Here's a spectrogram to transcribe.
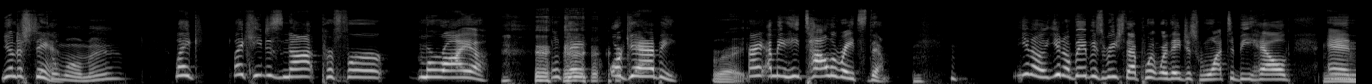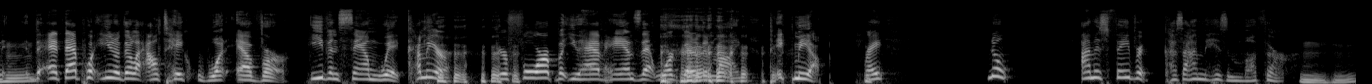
You understand? Come on, man. Like like he does not prefer Mariah, okay, or Gabby. Right. Right? I mean, he tolerates them. you know, you know, babies reach that point where they just want to be held, and Mm-hmm. th- at that point, you know, they're like, "I'll take whatever." Even Sam Witt, come here. You're four, but you have hands that work better than mine. Pick me up, right? No, I'm his favorite because I'm his mother, Mm-hmm.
